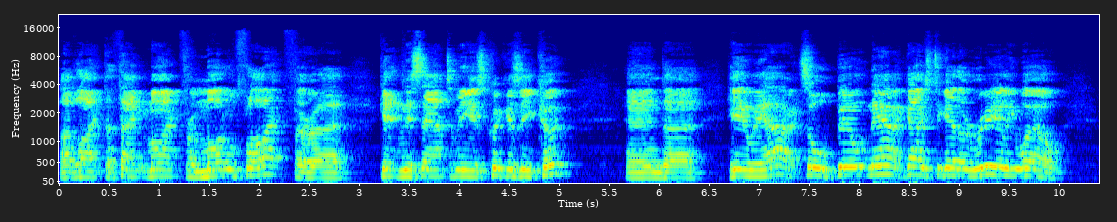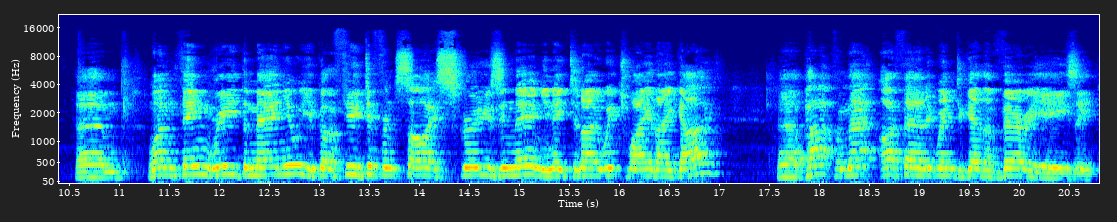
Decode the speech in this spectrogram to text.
I'd like to thank Mike from Model Flight for uh, getting this out to me as quick as he could and uh, here we are. It's all built now. It goes together really well. Um, one thing, read the manual. You've got a few different size screws in there and you need to know which way they go. Uh, apart from that, I found it went together very easy.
